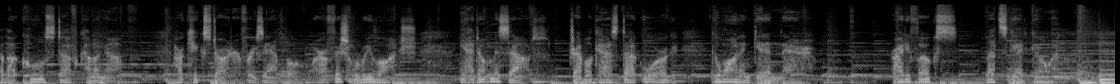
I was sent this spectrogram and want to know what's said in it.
about cool stuff coming up. Our Kickstarter, for example, our official relaunch. Yeah, don't miss out. Drabblecast.org. Go on and get in there. Righty, folks, let's get going.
